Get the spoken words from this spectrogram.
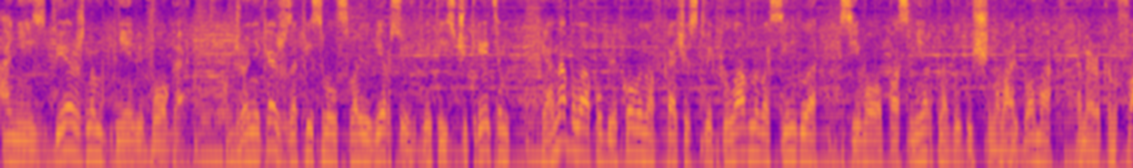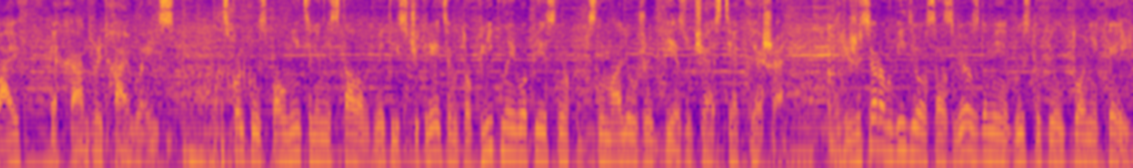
о неизбежном гневе Бога. Джонни Кэш записывал свою версию в 2003 и она была опубликована в качестве главного сингла с его посмертно выпущенного альбома American Five — A Hundred Highways. Поскольку исполнителя не стало в 2003 то клип на его песню снимали уже без участия Кэша. Режиссером видео со звездами выступил Тони Кей,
